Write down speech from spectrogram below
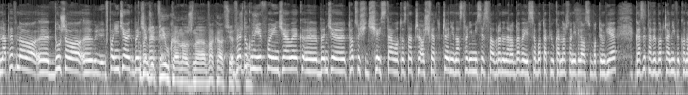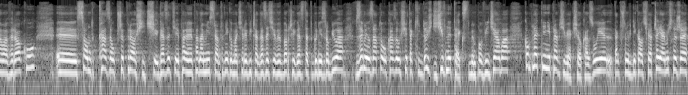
Na pewno y, dużo, y, w poniedziałek To będzie, będzie bardzo, piłka nożna, wakacje. też Według to już- mnie w poniedziałek y, będzie to, co się dzisiaj stało, to znaczy oświadczenie na stronie Ministerstwa Obrony Narodowej, sobota piłka nożna, niewiele osób o tym wie. Gazeta Wyborcza nie wykonała wyroku. Y, Sąd kazał przeprosić gazecie, pa- pana ministra Antoniego Macierewicza, Gazecie Wyborczej, gazeta tego nie zrobiła. W zamian za to ukazał się taki dość dziwny tekst, bym powiedziała, kompletnie nieprawdziwy, jak się okazuje. Tak przynajmniej wynika oświadczenia. Myślę, że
